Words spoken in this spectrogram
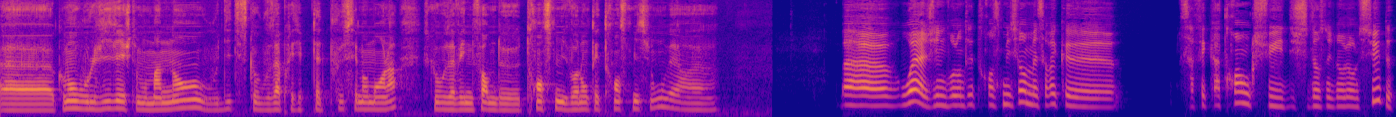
Euh, comment vous le vivez justement maintenant? Vous vous dites, est-ce que vous appréciez peut-être plus ces moments-là? Est-ce que vous avez une forme de volonté de transmission vers... Bah, ouais, j'ai une volonté de transmission, mais c'est vrai que ça fait 4 ans que je suis, je suis dans, dans le sud.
